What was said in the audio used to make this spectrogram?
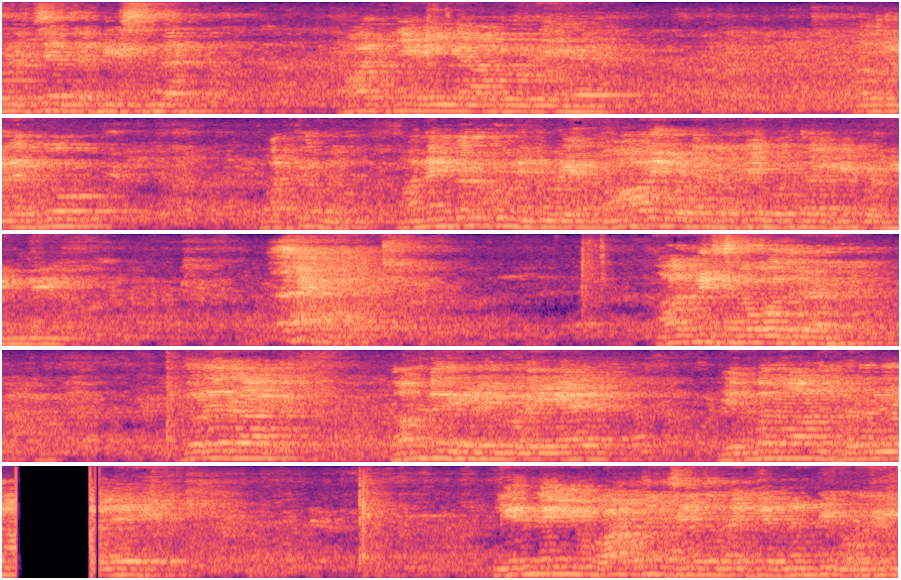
தொழிற்சந்த கிருஷ்ணர் ஆர்த்தி அவருடைய அவர்களுக்கும் மற்றும் அனைவருக்கும் என்னுடைய மாலை வணக்கத்தை ஒத்தாக்கிக் கொள்கின்றேன் ஆர்மி சகோதரர் துரைராஜ் தம்பதிகளினுடைய எண்பதாவது பிறந்தநாளே என்னையும் வாழ்த்து செய்ததற்கு நன்றி கூறி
